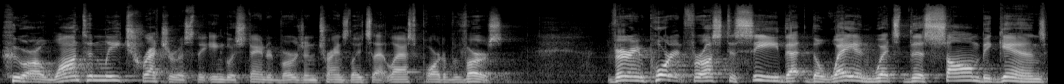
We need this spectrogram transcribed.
who are wantonly treacherous. The English Standard Version translates that last part of the verse. Very important for us to see that the way in which this psalm begins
